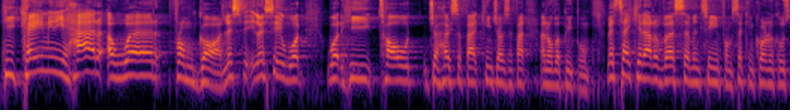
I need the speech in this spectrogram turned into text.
he came and he had a word from God. Let's, let's hear what, what he told Jehoshaphat, King Jehoshaphat, and other people. Let's take it out of verse 17 from Second Chronicles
